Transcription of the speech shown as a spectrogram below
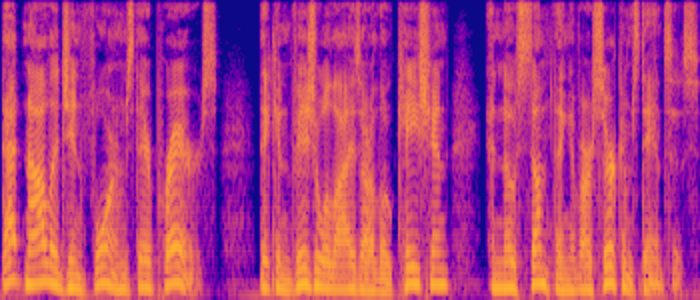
That knowledge informs their prayers. They can visualize our location and know something of our circumstances.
